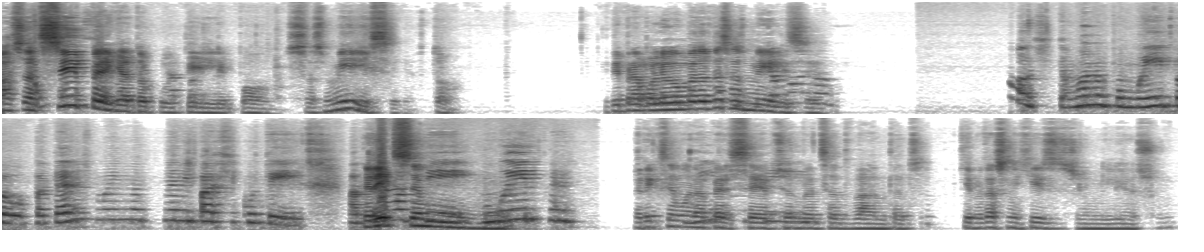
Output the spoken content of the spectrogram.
Α, σας είπε για το κουτί λοιπόν. Σας μίλησε γι' αυτό. Γιατί πριν από λίγο μετά δεν σας μίλησε. Όχι, το μόνο που μου είπε ο πατέρας μου είναι ότι δεν υπάρχει κουτί. Απλά Ρίξε ότι μου. μου είπε... Ρίξε μου ένα Μίλησε. perception με disadvantage και μετά συνεχίζεις τη συνομιλία σου.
